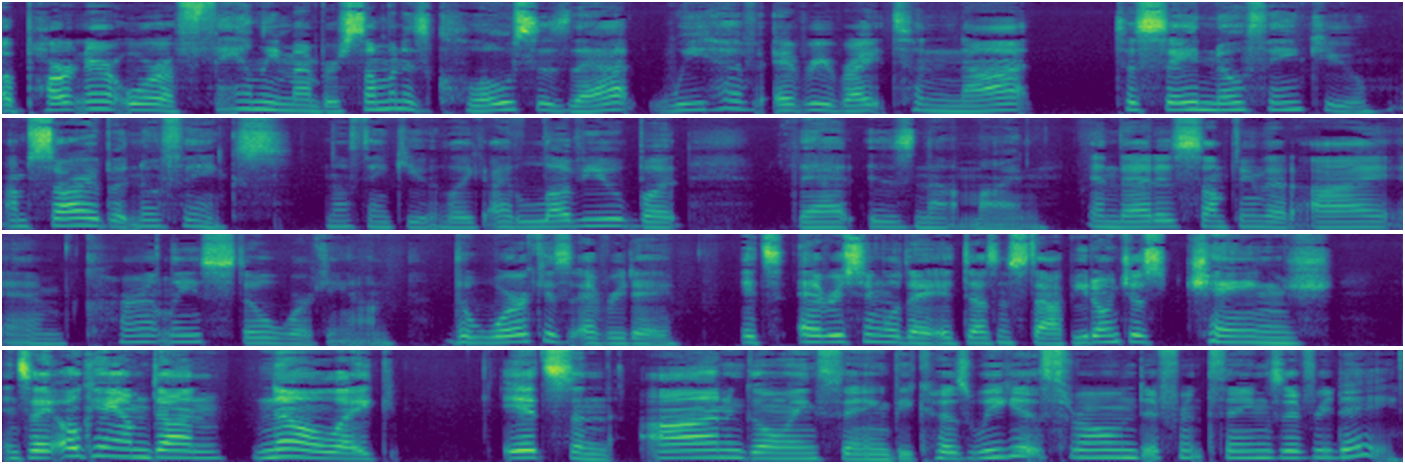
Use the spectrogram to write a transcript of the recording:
a partner or a family member, someone as close as that, we have every right to not to say no thank you. I'm sorry but no thanks. No thank you. Like I love you but that is not mine. And that is something that I am currently still working on. The work is every day. It's every single day. It doesn't stop. You don't just change and say, okay, I'm done. No, like it's an ongoing thing because we get thrown different things every day.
